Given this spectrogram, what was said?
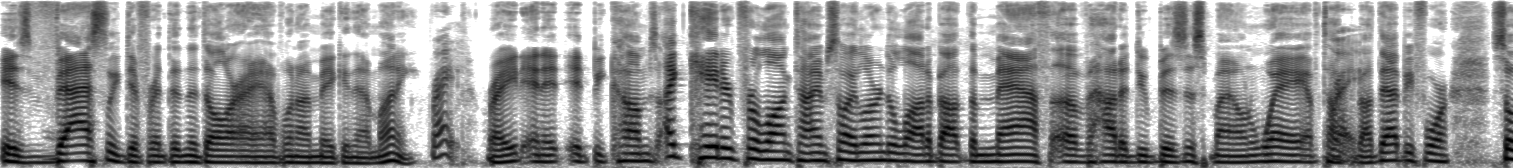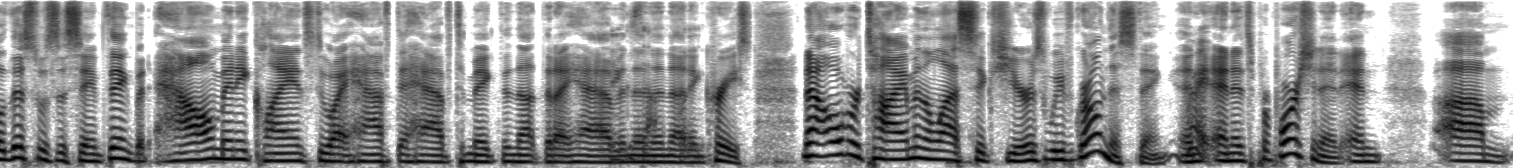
is vastly different than the dollar I have when I'm making that money. Right. Right. And it, it becomes, I catered for a long time, so I learned a lot about the math of how to do business my own way. I've talked Right. about that before. So this was the same thing, but how many clients do I have to have to make the nut that I have and then the nut Exactly. increase? Now, over time in the last six years, we've grown this thing and, Right. and it's proportionate. And, um,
